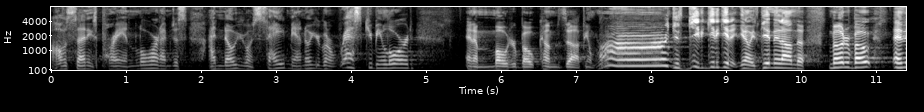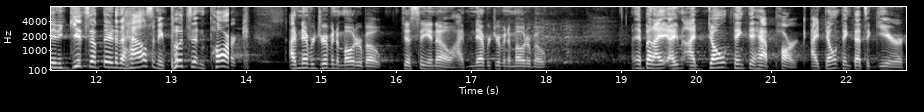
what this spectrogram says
all of a sudden he's praying, Lord, I'm just, I know you're going to save me. I know you're going to rescue me, Lord and a motorboat comes up. You know, just get it, get it, get it. You know, he's getting it on the motorboat, and then he gets up there to the house and he puts it in park. I've never driven a motorboat, just so you know. I've never driven a motorboat. Eh, but I, I, I don't think they have park. I don't think that's a gear.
